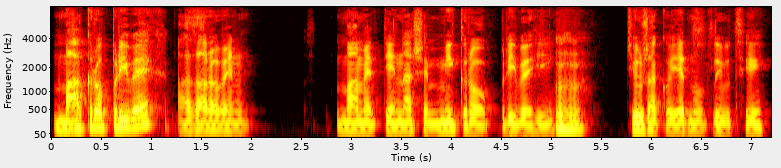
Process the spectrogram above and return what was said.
makropríbeh a zároveň máme tie naše mikropríbehy, uh-huh. či už ako jednotlivci.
